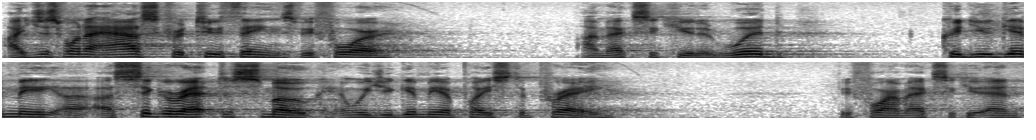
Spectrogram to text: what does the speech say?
I just want to ask for two things before I'm executed. Would could you give me a, a, cigarette to smoke and would you give me a place to pray before I'm executed? And,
